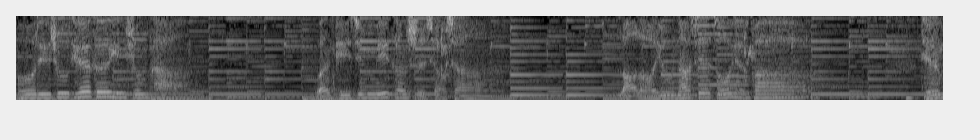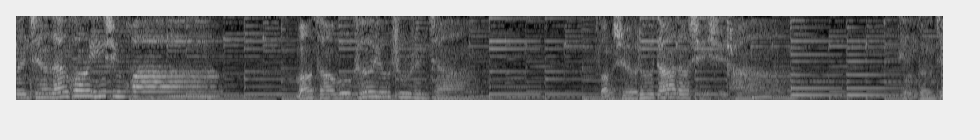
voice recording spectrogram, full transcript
玻璃珠贴个英雄卡。顽皮筋迷藏石桥下，姥姥有那些作业吧？铁门前篮筐银杏花，茅草屋可有住人家？放学路打闹嘻嘻哈，天。更见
